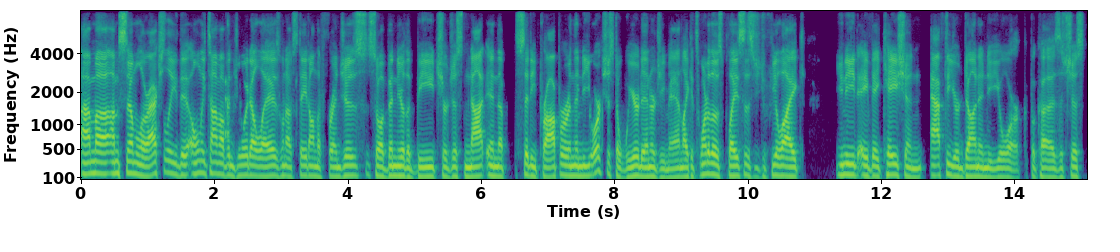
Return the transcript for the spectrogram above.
I'm uh, I'm similar. Actually, the only time I've enjoyed LA is when I've stayed on the fringes. So I've been near the beach or just not in the city proper. And then New York's just a weird energy, man. Like it's one of those places that you feel like you need a vacation after you're done in New York because it's just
